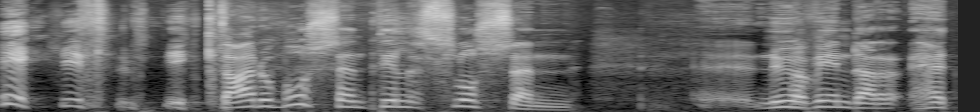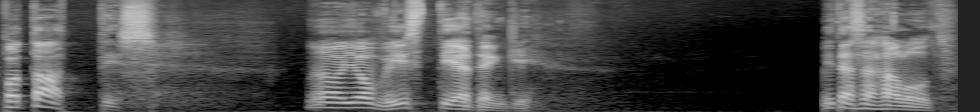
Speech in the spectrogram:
Tar du bussen till Slussen? Nya vindar het potatis? No jo visst, tietenkin. Mitä sä haluat?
